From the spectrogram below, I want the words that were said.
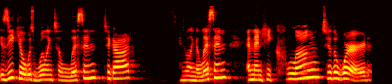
Ezekiel was willing to listen to God. He's willing to listen, and then he clung to the word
